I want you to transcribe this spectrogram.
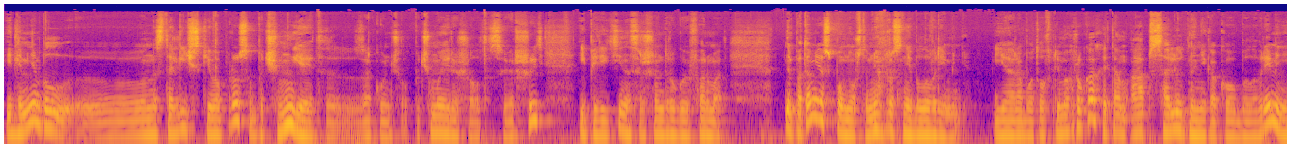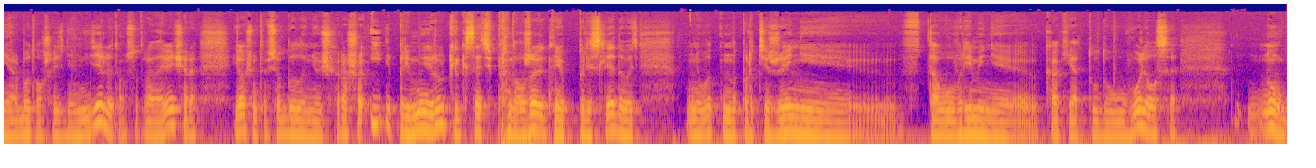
и для меня был э, ностальгический вопрос, а почему я это закончил, почему я решил это совершить и перейти на совершенно другой формат. И потом я вспомнил, что у меня просто не было времени. Я работал в прямых руках, и там абсолютно никакого было времени. Я работал 6 дней в неделю, там с утра до вечера, и, в общем-то, все было не очень хорошо. И прямые руки, кстати, продолжают меня преследовать вот на протяжении э, того времени, как я оттуда уволился. Ну,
